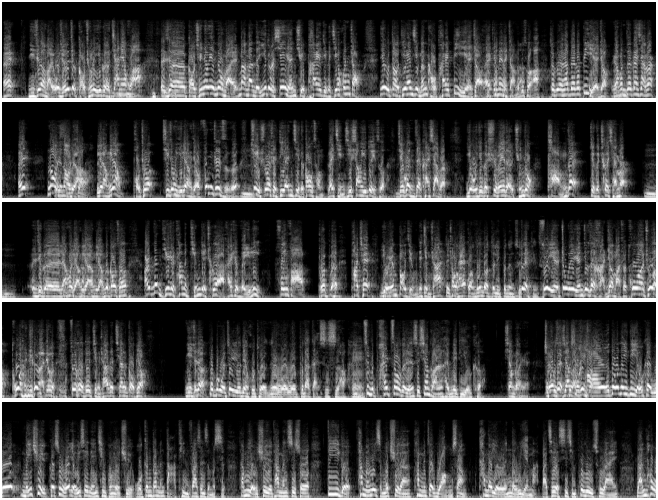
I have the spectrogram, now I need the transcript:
哎，你知道吗？我觉得这搞成了一个嘉年华，呃，这搞群众运动吧，慢慢的一对新人去拍这个结婚照，又到 DNG 门口拍毕业照。哎，这妹妹长得不错啊，这不是她拍拍毕业照。然后你再看下边，哎，闹着闹着啊，两辆。跑车，其中一辆叫风之子，据说是 DNG 的高层来紧急商议对策。结果你再看下边，有这个示威的群众躺在这个车前面，嗯嗯，这个然后两 两两个高层，而问题是他们停这车啊，还是违例非法不不趴车，有人报警，这警察抄牌。广东到这里不能随便停车，所以周围人就在喊叫嘛，说拖车 拖车，就最后都警察都签了告票。你知道不不，我这有点糊涂，我我不大敢实施哈。嗯，这个拍照的人是香港人还是内地游客？香港人，我在香港。我跟你说，好多内地游客我没去，可是我有一些年轻朋友去，我跟他们打听发生什么事，他们有去，他们是说，第一个，他们为什么去呢？他们在网上看到有人留言嘛，把这个事情暴露出来，然后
